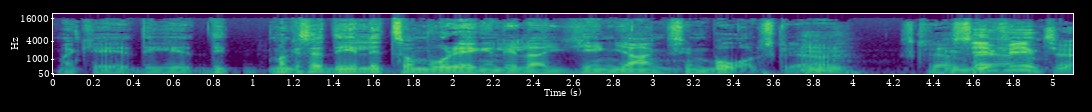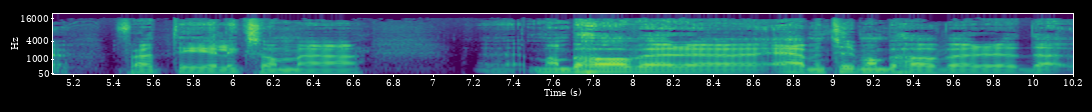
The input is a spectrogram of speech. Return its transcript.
man, kan, det, det, man kan säga att det är lite som vår egen lilla yin yang symbol skulle jag, Mm. skulle jag Det säga. är fint ju. För att det är liksom, eh, eh, man behöver eh, äventyr, man behöver the,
